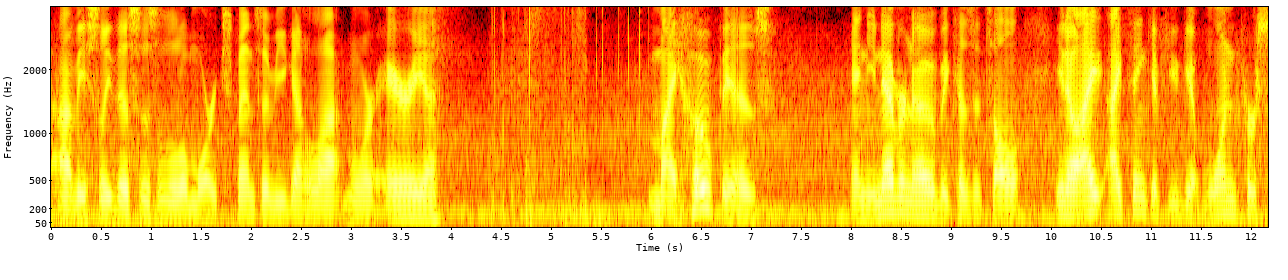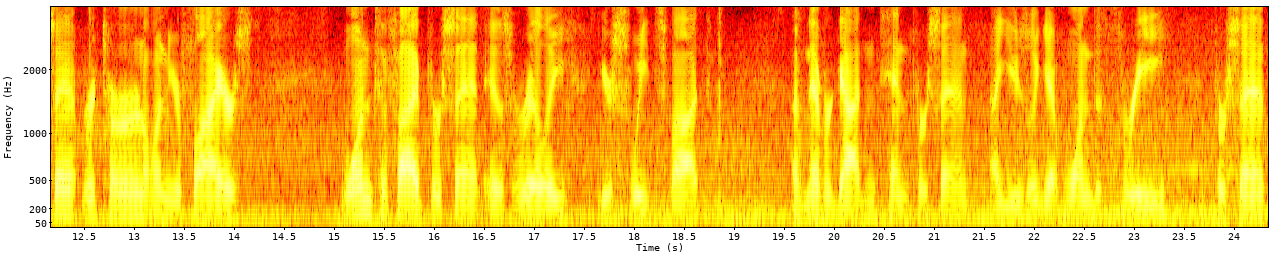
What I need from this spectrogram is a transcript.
Obviously, this is a little more expensive. You got a lot more area. My hope is, and you never know because it's all, you know, I, I think if you get 1% return on your flyers, 1 to 5% is really your sweet spot. I've never gotten 10%. I usually get 1 to 3%,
